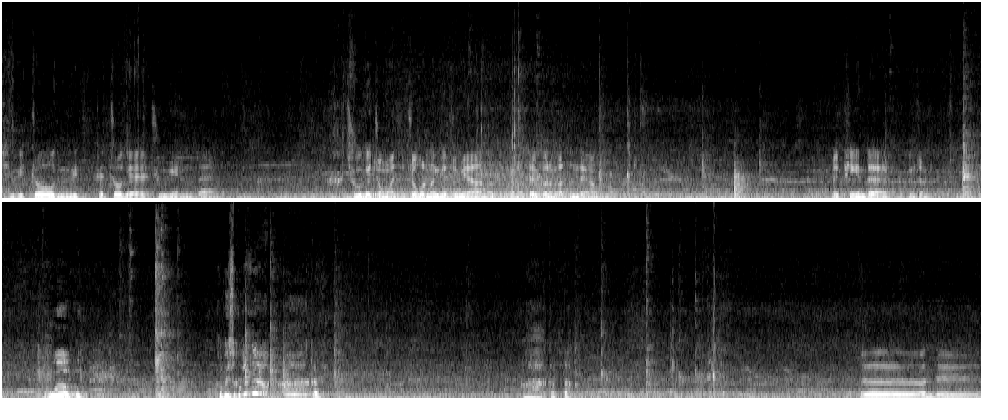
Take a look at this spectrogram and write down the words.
지금 이쪽, 윗배 쪽에 지우개 있는데, 아, 지우개 쪽만 저쪽으로 넘겨주면 어떻게 뭐 될 거는 같은데요. 래핑인데, 이게 좀, 우와! 가만 있어! 아, 아깝 아, 아깝다. 으, 안 돼.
